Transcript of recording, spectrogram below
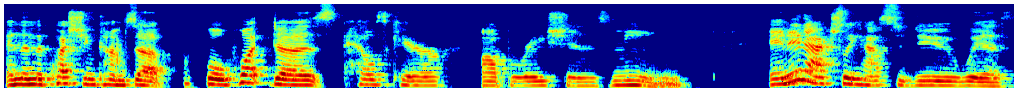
And then the question comes up well, what does healthcare operations mean? And it actually has to do with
